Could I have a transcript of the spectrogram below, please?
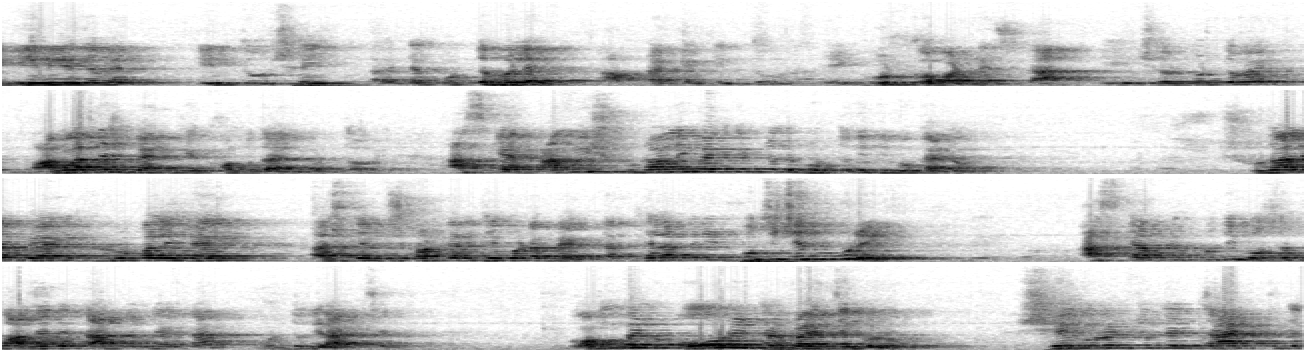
এগিয়ে নিয়ে যাবেন। কিন্তু সেই, এটা করতে হলে আপনাকে কিন্তু এই গুড গভর্নেন্সটা ইনশিওর করতে হবে। বাংলাদেশ ব্যাংককে ক্ষমতায়ন করতে হবে। আজকে আমি সোনালী ব্যাংকের জন্য ভর্তুকি দিব কেন? সোনালী ব্যাংক, রূপালী ব্যাংক, আজকে সরকারি যে কটা ব্যাংক, তার খেলাপি রেট পঁচিশের উপরে। আজকে আপনি প্রতি বছর বাজারে তার জন্য একটা ভর্তুকি রাখছেন। গভর্নমেন্ট ওন এন্টারপ্রাইজ যেগুলো, সেগুলোর জন্য চার থেকে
